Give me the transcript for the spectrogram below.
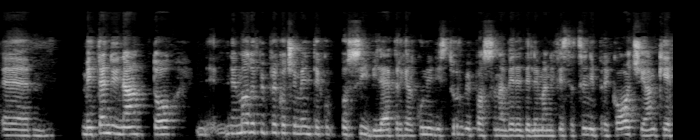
eh, mettendo in atto nel modo più precocemente possibile, eh, perché alcuni disturbi possono avere delle manifestazioni precoci anche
